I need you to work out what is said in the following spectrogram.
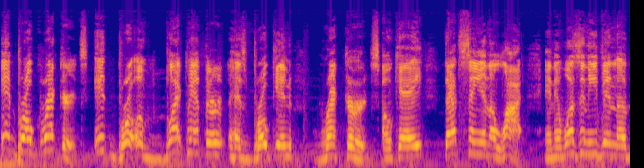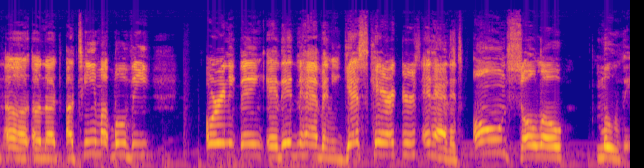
It broke records. It broke. Um, Black Panther has broken records. Okay, that's saying a lot. And it wasn't even a a, a, a team up movie or anything. It didn't have any guest characters. It had its own solo movie,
